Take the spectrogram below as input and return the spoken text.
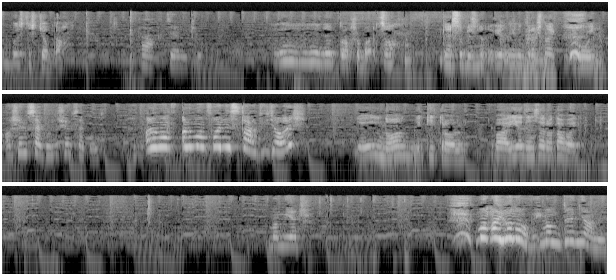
Bo jesteś ciota. Tak, dzięki. Yy, proszę bardzo. Ja sobie ja- grasz na mój. 8 sekund, 8 sekund. Ale mam, ale mam fajny start, widziałeś? No, jaki troll. 2, 1, 0, dawaj. Mam miecz. Mam ironowy i mam drewniany,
